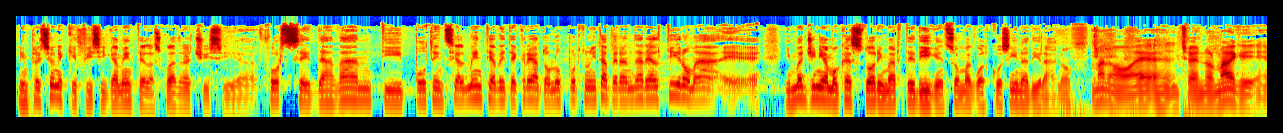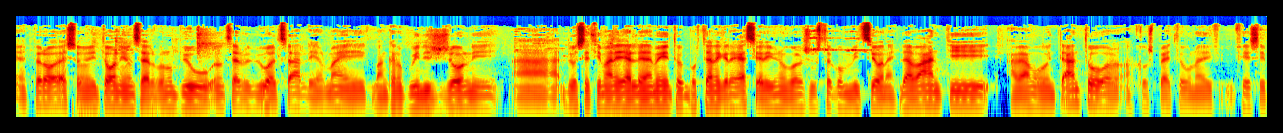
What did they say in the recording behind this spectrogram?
L'impressione è che fisicamente la squadra ci sia, forse davanti potenzialmente avete creato l'opportunità per andare al tiro, ma eh, immaginiamo Castori martedì che insomma qualcosina dirà, no? Ma no, eh, cioè, è normale che eh, però adesso i toni non servono più, non serve più alzarli, ormai mancano 15 giorni a due settimane di allenamento, è importante che i ragazzi arrivino con la giusta convinzione. Davanti avevamo intanto al cospetto una delle difese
